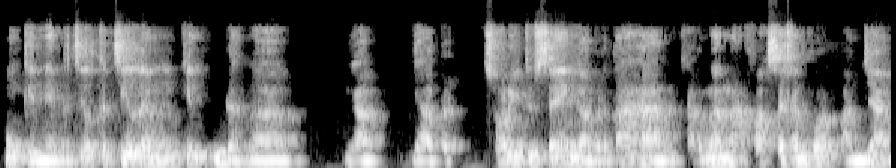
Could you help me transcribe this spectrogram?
mungkin yang kecil-kecil yang mungkin udah nggak nggak nggak ber- sorry to say nggak bertahan karena nafasnya kan kurang panjang.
